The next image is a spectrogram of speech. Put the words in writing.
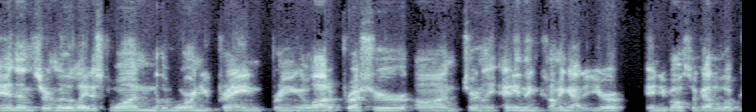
And then certainly the latest one, the war in Ukraine, bringing a lot of pressure on certainly anything coming out of Europe. And you've also got to look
